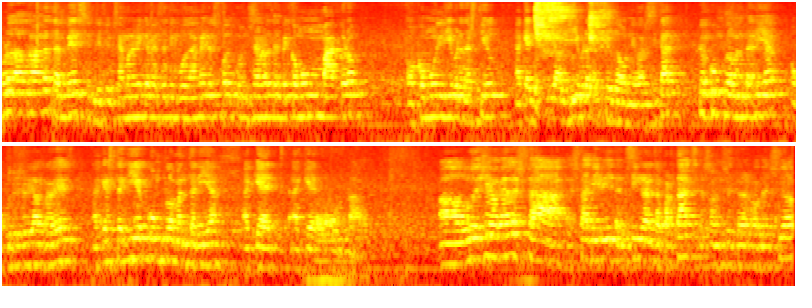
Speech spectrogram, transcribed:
però d'altra banda també, si ens fixem una mica més detingudament, es pot concebre també com un macro o com un llibre d'estil, aquest seria el llibre d'estil de la universitat, que complementaria, o potser seria al revés, aquesta guia complementaria aquest, aquest portal. L'UDG Babel està, està dividit en cinc grans apartats, que són centre de redacció,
